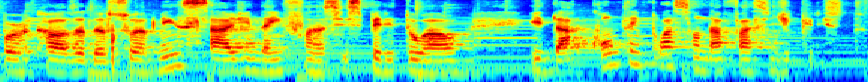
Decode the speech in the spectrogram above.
por causa da sua mensagem da infância espiritual e da contemplação da face de Cristo.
